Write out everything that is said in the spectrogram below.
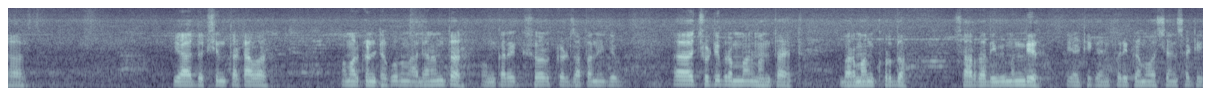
हा. या दक्षिण तटावर अमरकंठकरून आल्यानंतर ओंकारेश्वरकडे जाताना जे छोटी ब्रह्मान म्हणतायत बर्मान खुर्द शारदा देवी मंदिर या ठिकाणी परिक्रमावाशांसाठी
